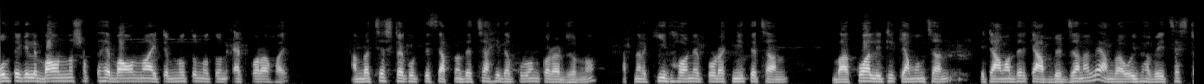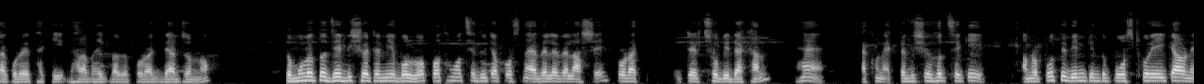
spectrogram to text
বলতে গেলে বাউন্ন সপ্তাহে বাউন্ন আইটেম নতুন নতুন অ্যাড করা হয়। আমরা চেষ্টা করতেছি আপনাদের চাহিদা পূরণ করার জন্য। আপনারা কি ধরনের প্রোডাক্ট নিতে চান বা কোয়ালিটি কেমন চান, এটা আমাদেরকে আপডেট জানালে আমরা ওইভাবেই চেষ্টা করে থাকি ধারাবাহিকভাবে প্রোডাক্ট দেওয়ার জন্য। তো মূলত যে বিষয়টা নিয়ে বলব, প্রথম হচ্ছে দুইটা প্রশ্ন অ্যাভেলেবেল আসে প্রোডাক্টের ছবি দেখান হ্যাঁ? এখন একটা বিষয় হচ্ছে কি, আমরা প্রতিদিন কিন্তু পোস্ট করি এই কারণে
